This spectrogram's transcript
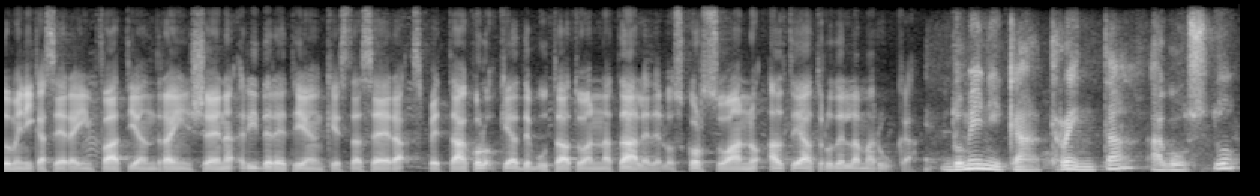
Domenica sera infatti andrà in scena Riderete anche stasera, spettacolo che ha debuttato a Natale dello scorso anno al Teatro della Maruca. Domenica 30 agosto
